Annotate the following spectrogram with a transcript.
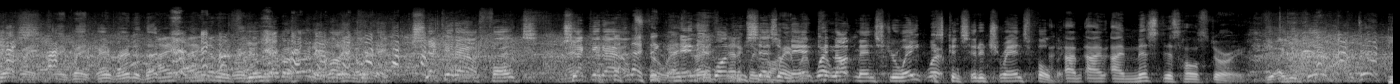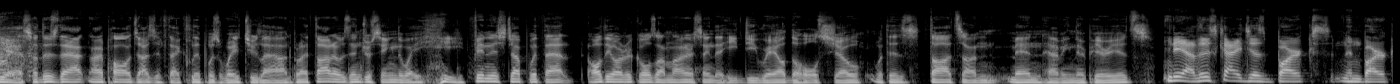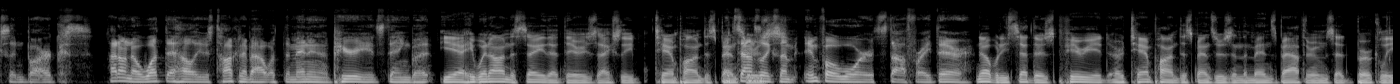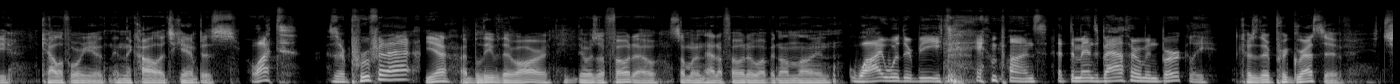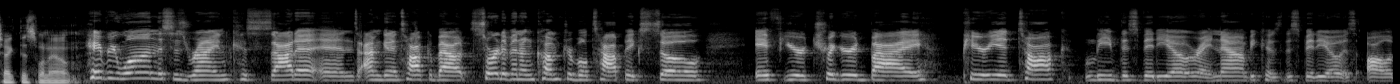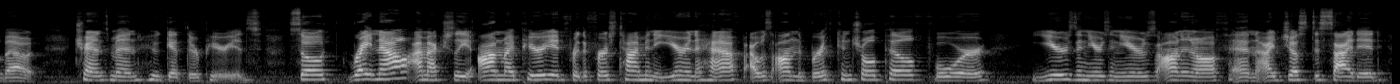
yes. Wait, wait, wait, wait. Where did that? I, I never. You never heard it, right? Okay, check it out, folks. Check it out. I think that's- Anyone that's who says medically a man Wait, wait, cannot menstruate is considered transphobic. I, I, I missed this whole story. You, you did? I did. Yeah, so there's that. I apologize if that clip was way too loud, but I thought it was interesting the way he finished up with that. All the articles online are saying that he derailed the whole show with his thoughts on men having their periods. Yeah, this guy just barks and barks and barks. I don't know what the hell he was talking about with the men in the periods thing, but Yeah, he went on to say that there's actually tampon it dispensers. sounds like some InfoWar stuff right there. No, but he said there's period or tampon dispensers in the men's bathrooms at Berkeley, California, in the college campus. What? Is there proof of that? Yeah, I believe there are. There was a photo. Someone had a photo of it online Why would there be tampons at the men's bathroom in Berkeley? because they're progressive. Check this one out. Hey everyone, this is Ryan Cassata, and I'm going to talk about sort of an uncomfortable topic. So, if you're triggered by period talk, leave this video right now because this video is all about trans men who get their periods. So, right now, I'm actually on my period for the first time in a year and a half. I was on the birth control pill for years and years and years, on and off, and I just decided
